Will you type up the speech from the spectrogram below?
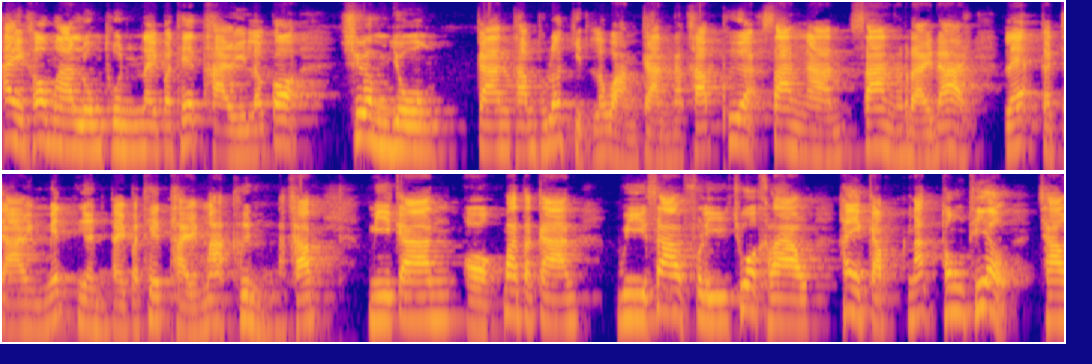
ให้เข้ามาลงทุนในประเทศไทย แล้วก็เชื่อมโยงการทำธุรกิจระหว่างกันนะครับ เพื่อสร้างงานสร้างรายได้ และกระจายเม็ดเงินในประเทศไทยมากขึ้นนะครับ มีการออกมาตรการ วีซ่าฟรีชั่วคราว ให้กับนักท่องเที่ยว ชาว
